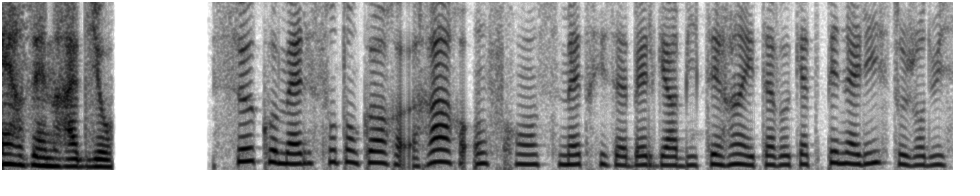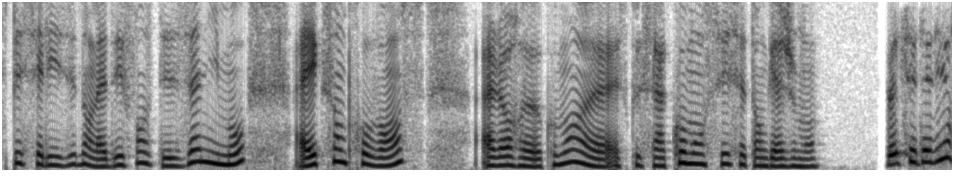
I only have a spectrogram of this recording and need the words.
RZN Radio. Ceux comme elle sont encore rares en France. Maître Isabelle Garbi-Terrain est avocate pénaliste, aujourd'hui spécialisée dans la défense des animaux à Aix-en-Provence. Alors, euh, comment euh, est-ce que ça a commencé cet engagement? Ben, C'est-à-dire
